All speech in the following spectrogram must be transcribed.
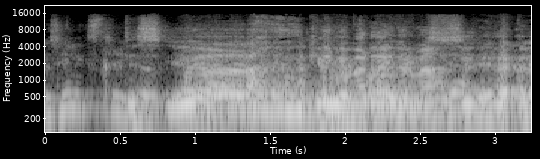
dat is heel extreem. Het is, ja, ja, ja. Dingen waar je normaal gezien Er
